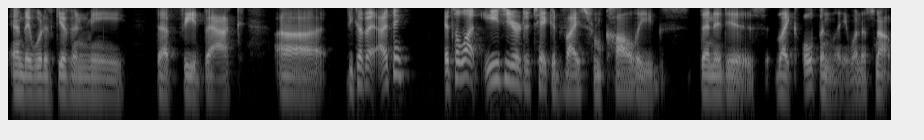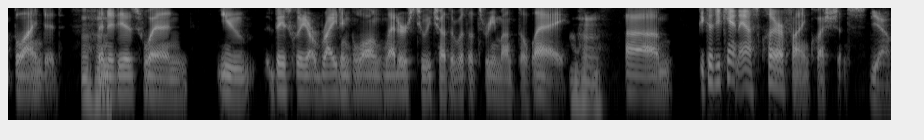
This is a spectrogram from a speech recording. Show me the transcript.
and they would have given me that feedback uh, because I, I think it's a lot easier to take advice from colleagues than it is like openly when it's not blinded mm-hmm. than it is when you basically are writing long letters to each other with a three month delay mm-hmm. um, because you can't ask clarifying questions. Yeah.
